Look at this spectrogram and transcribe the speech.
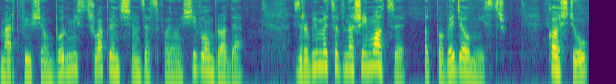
Martwił się burmistrz, łapiąc się za swoją siwą brodę. Zrobimy co w naszej mocy, odpowiedział mistrz. Kościół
